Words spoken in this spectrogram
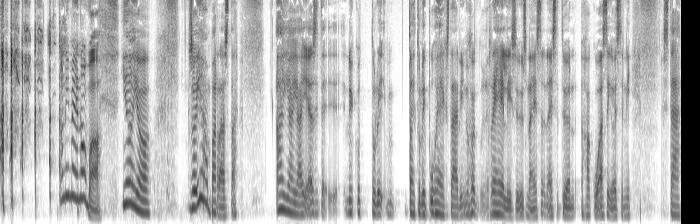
no nimenomaan. joo, joo. Se on ihan parasta. Ai, ai, ai. Ja sitten nyt kun tuli tai tuli puheeksi tämä niin rehellisyys näissä, näissä työnhakuasioissa, niin sitä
